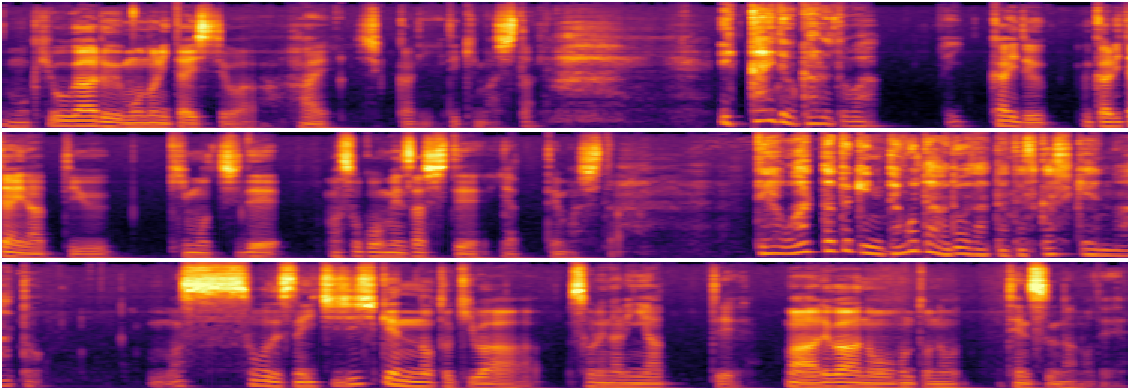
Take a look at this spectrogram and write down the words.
目標があるものに対してははいしっかりできましたね。一回で受かるとは？一回で受かりたいなっていう気持ちで、まあ、そこを目指してやってました。で終わった時に手応えはどうだったんですか？試験の後。まあそうですね一次試験の時はそれなりにあってまああれはあの本当の点数なので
